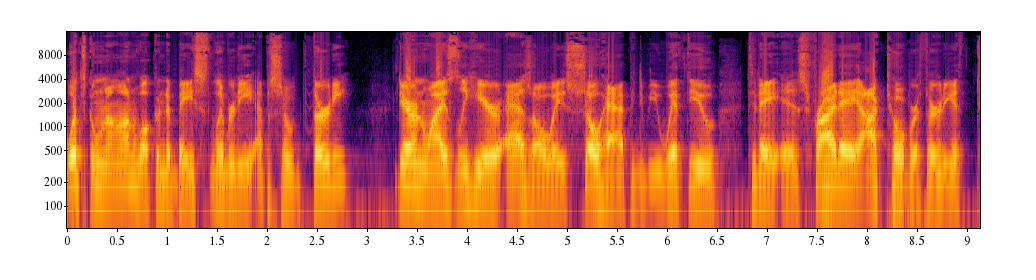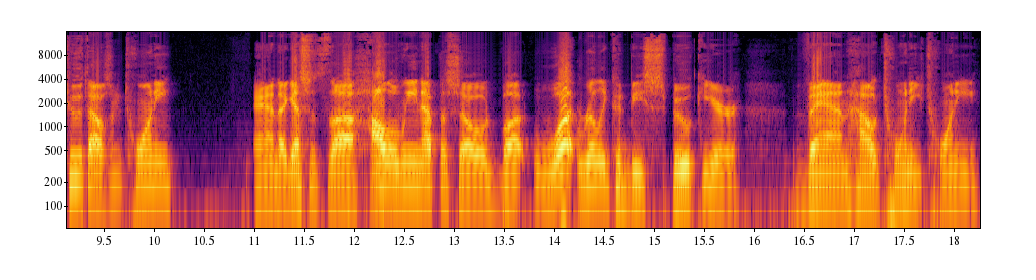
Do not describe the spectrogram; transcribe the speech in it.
What's going on? Welcome to Base Liberty, episode 30. Darren Wiseley here, as always, so happy to be with you. Today is Friday, October 30th, 2020. And I guess it's the Halloween episode, but what really could be spookier than how 2020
